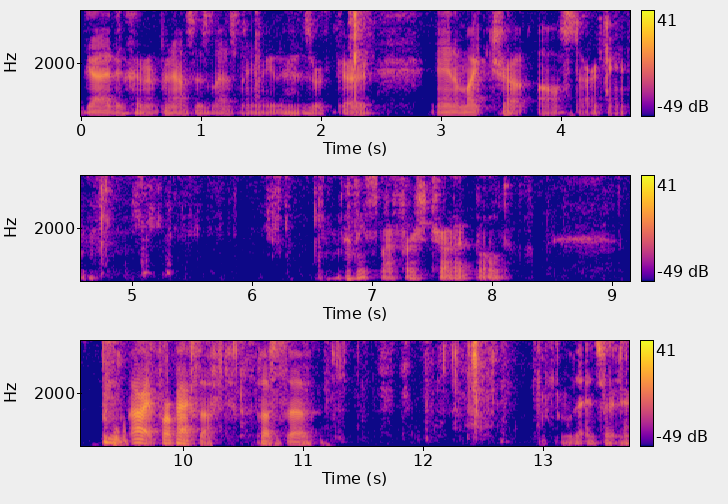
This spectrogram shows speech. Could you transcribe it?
guy that couldn't pronounce his last name either. His rookie card. And a Mike Trout All-Star Game. I think it's my first Trout I pulled. All right, four packs left. Plus the, the here.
